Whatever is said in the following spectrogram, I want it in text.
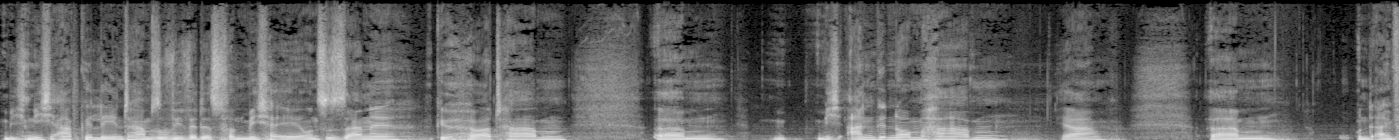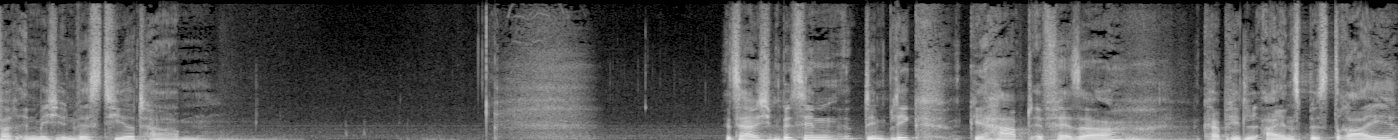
mich nicht abgelehnt haben, so wie wir das von Michael und Susanne gehört haben, ähm, mich angenommen haben, ja, ähm, und einfach in mich investiert haben. Jetzt habe ich ein bisschen den Blick gehabt, Epheser Kapitel 1 bis 3,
